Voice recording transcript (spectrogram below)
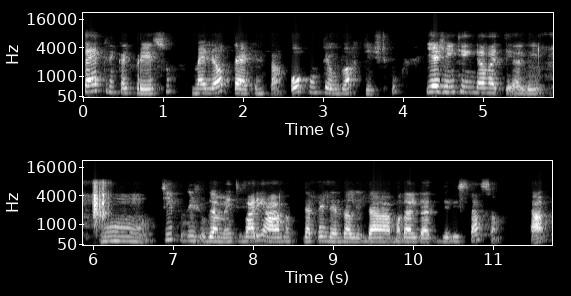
técnica e preço, melhor técnica ou conteúdo artístico, e a gente ainda vai ter ali um tipo de julgamento variável, dependendo ali da modalidade de licitação, tá?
